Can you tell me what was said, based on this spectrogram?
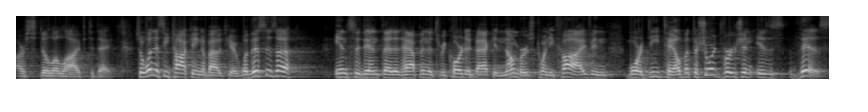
are still alive today. So, what is he talking about here? Well, this is a incident that had happened. It's recorded back in Numbers 25 in more detail, but the short version is this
